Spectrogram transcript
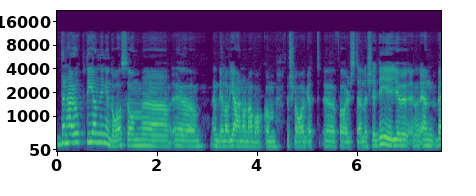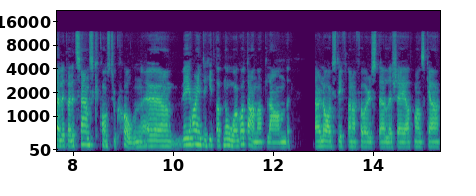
den här uppdelningen då som eh, en del av hjärnorna bakom förslaget eh, föreställer sig, det är ju en, en väldigt, väldigt svensk konstruktion. Eh, vi har inte hittat något annat land där lagstiftarna föreställer sig att man ska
